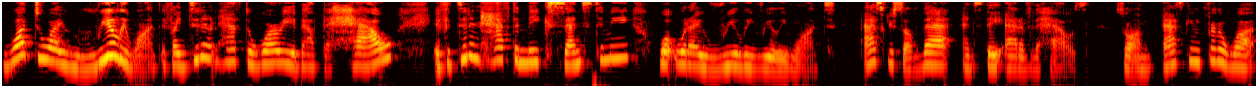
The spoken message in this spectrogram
what do I really want? If I didn't have to worry about the how, if it didn't have to make sense to me, what would I really, really want? Ask yourself that and stay out of the hows. So I'm asking for the what,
